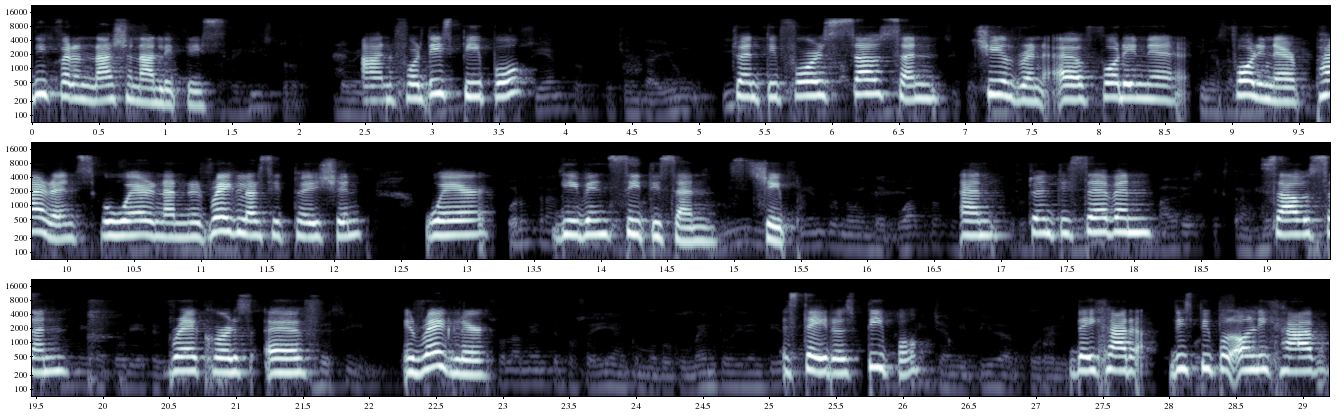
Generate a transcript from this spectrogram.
different nationalities. And for these people, 24,000 children of foreigner, foreigner parents who were in an irregular situation were given citizenship. And 27,000 records of irregular status people. They had, these people only have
